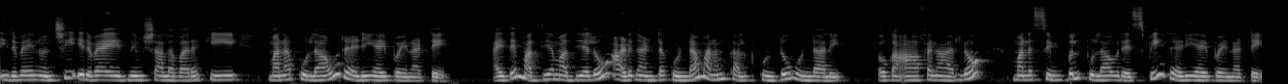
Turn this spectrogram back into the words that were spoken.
20-25 నిమిషాల వరకి మన పులావ్ రెడీ అయిపోయినట్టే. అయితే మధ్య మధ్యలో అడుగంటకుండా మనం కలుపుకుంటూ ఉండాలి. ఒక హాఫ్ అన్ అవర్‌లో మన సింపుల్ పులావ్ రెసిపీ రెడీ అయిపోయినట్టే.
